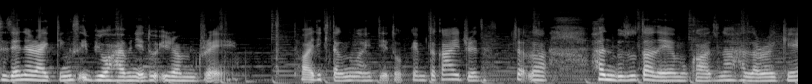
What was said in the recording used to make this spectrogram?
ꯁꯤꯁꯦ ꯑꯩꯅ ꯔꯥꯏꯇꯤꯡꯁ ꯏꯕꯤꯌꯣ ꯍꯥꯏꯕꯅꯤ ꯑꯗꯨ ꯏꯔꯝꯗ꯭ꯔꯦ ꯊꯋꯥꯏꯗꯤ ꯈꯤꯇꯪ ꯅꯨꯡꯉꯥꯏꯇꯦ ꯑꯗꯣ ꯀꯩꯝꯇ ꯀꯥꯏꯗ꯭ꯔꯦꯗ ꯆꯠꯂ ꯍꯟꯕꯁꯨ ꯇꯜꯂꯦ ꯑꯃꯨꯛꯀ ꯑꯗꯨꯅ ꯍꯜꯂꯔꯣꯏꯒꯦ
